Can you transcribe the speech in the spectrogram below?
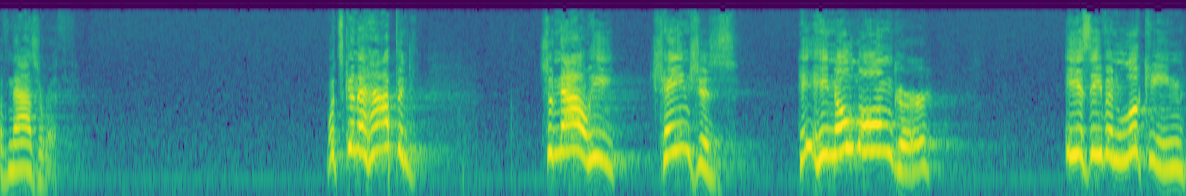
of Nazareth. What's going to happen? So now he changes. He, he no longer is even looking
